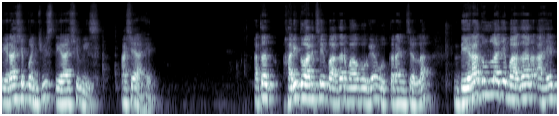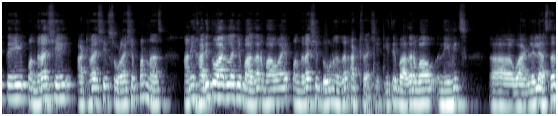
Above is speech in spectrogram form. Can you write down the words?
तेराशे पंचवीस तेराशे वीस असे आहेत. आता हरिद्वारचे बाजारभाव बघूया उत्तरांचलला. देहरादूनला जे बाजार आहेत ते पंधराशे अठराशे सोळाशे पन्नास आणि हरिद्वारला जे बाजारभाव आहे पंधराशे दोन हजार अठराशे. इथे बाजारभाव नेहमीच वाढलेले असतात.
